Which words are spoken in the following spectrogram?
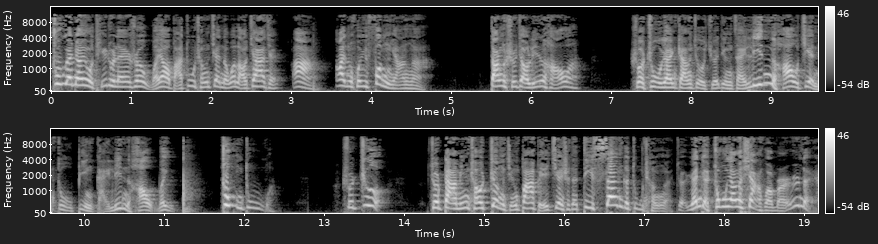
朱元璋又提出来说：“我要把都城建到我老家去啊。”安徽凤阳啊，当时叫临濠啊，说朱元璋就决定在临濠建都，并改临濠为中都啊。说这就是大明朝正经八百建设的第三个都城啊，就人家中央下过文的呀。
